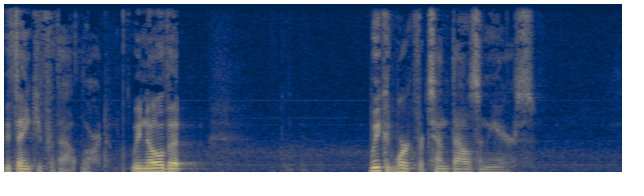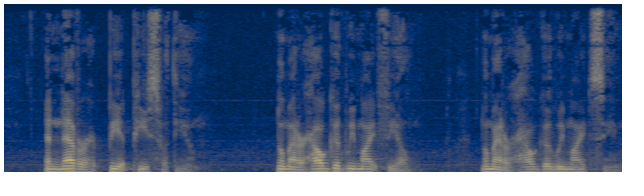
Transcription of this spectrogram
We thank you for that, Lord. We know that we could work for 10,000 years and never be at peace with you, no matter how good we might feel, no matter how good we might seem.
